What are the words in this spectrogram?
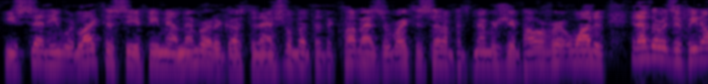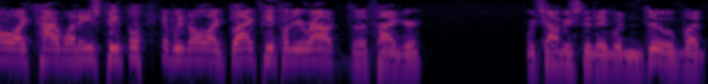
He said he would like to see a female member at Augusta National, but that the club has the right to set up its membership however it wanted. In other words, if we don't like Taiwanese people, if we don't like black people, you're out, the Tiger. Which obviously they wouldn't do, but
